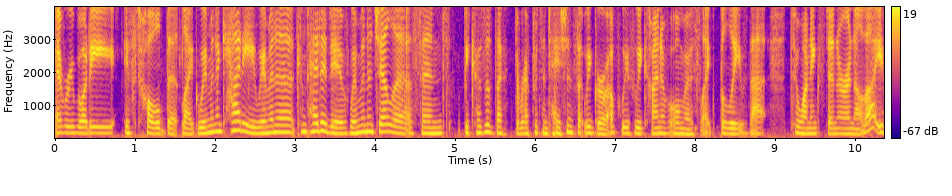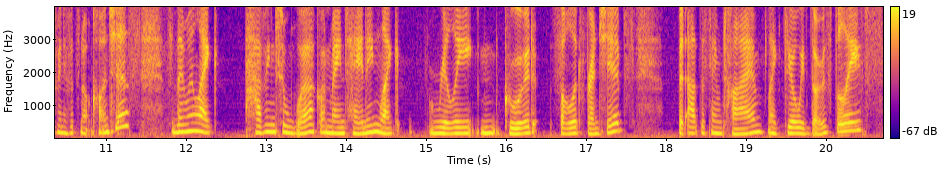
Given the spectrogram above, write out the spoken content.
everybody is told that like women are catty, women are competitive, women are jealous, and because of the, the representations that we grew up with, we kind of almost like believe that to one extent or another, even if it's not conscious. So then we're like having to work on maintaining like really good, solid friendships, but at the same time, like deal with those beliefs.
